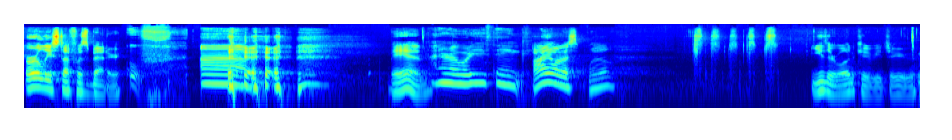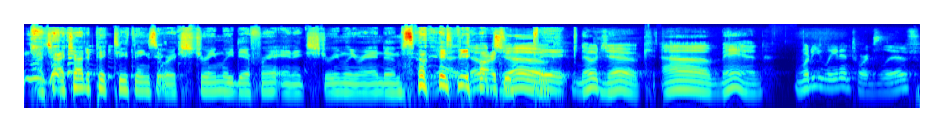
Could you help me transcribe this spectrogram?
Early stuff was better. Um, Man, I don't know. What do you think? I honest well, either one could be true. I, tr- I tried to pick two things that were extremely different and extremely random, so it'd be no hard to joke. pick. No joke. Um, man, what are you leaning towards, Liv?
